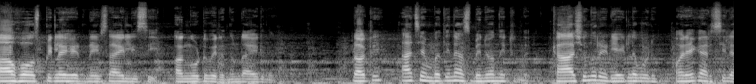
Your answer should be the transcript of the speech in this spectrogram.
ആ ഹോസ്പിറ്റലിലെ ഹെഡ് നേഴ്സായ ലിസി അങ്ങോട്ട് വരുന്നുണ്ടായിരുന്നു. ഡോക്ടർ ആ ചെമ്പത്തിന്റെ ഹസ്ബൻഡ് വന്നിട്ടുണ്ട്. കാശൊന്നും റെഡി ആയിട്ടില്ല പോലും. ഒരേ കരച്ചില്ല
